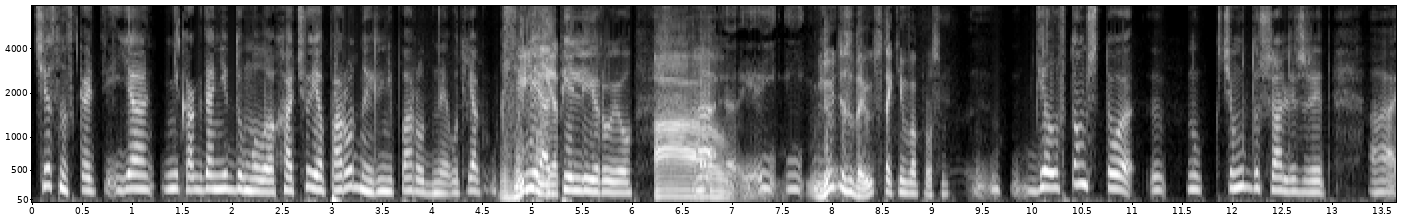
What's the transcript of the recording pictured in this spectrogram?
честно сказать, я никогда не думала, хочу я породная или не породная. Вот я к Вы себе нет. апеллирую. А, а люди задаются таким вопросом. Дело в том, что э, ну, к чему душа лежит. А,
